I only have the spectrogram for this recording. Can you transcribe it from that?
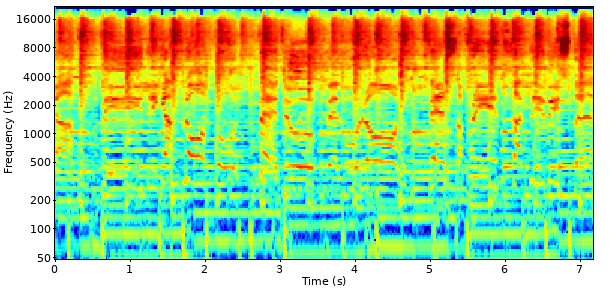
Olika vidriga flator med dubbelmoral. Dessa fredsaktivister,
